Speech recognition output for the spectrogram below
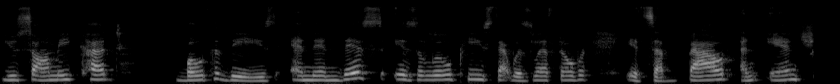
you saw me cut both of these and then this is a little piece that was left over. It's about an inch.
